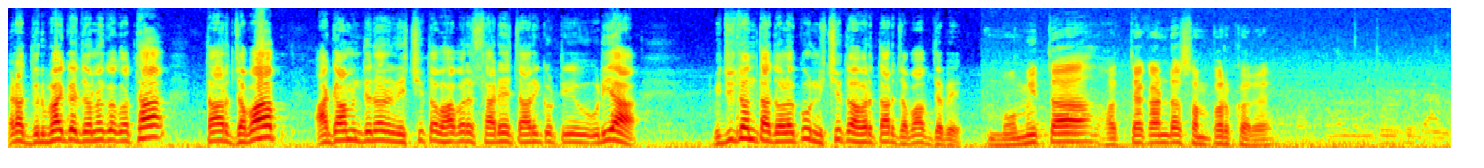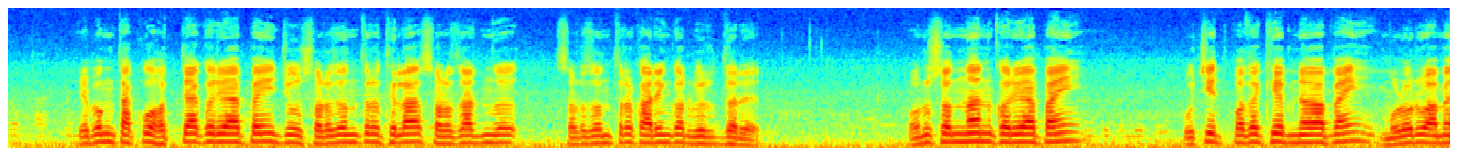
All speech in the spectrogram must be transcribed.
ଏଇଟା ଦୁର୍ଭାଗ୍ୟଜନକ କଥା ତାର ଜବାବ ଆଗାମୀ ଦିନରେ ନିଶ୍ଚିତ ଭାବରେ ସାଢ଼େ ଚାରି କୋଟି ଓଡ଼ିଆ ବିଜୁ ଜନତା ଦଳକୁ ନିଶ୍ଚିତ ଭାବରେ ତାର ଜବାବ ଦେବେ ମମିତା ହତ୍ୟାକାଣ୍ଡ ସମ୍ପର୍କରେ এবং তাকে হত্যা করা যে ষড়যন্ত্র লা ষড়যন্ত্রকারীঙ্কর বিরুদ্ধে অনুসন্ধান করা উচিত পদক্ষেপ নেওয়া মূলর আমি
